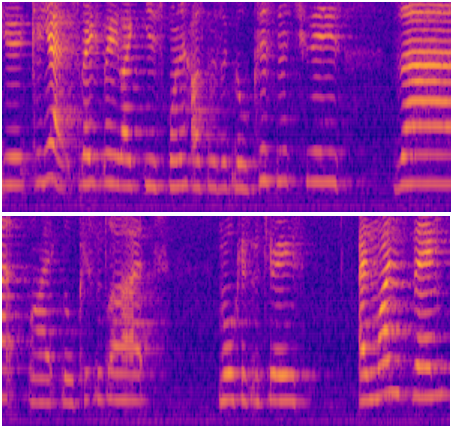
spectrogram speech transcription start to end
you can, yeah, it's basically like you spawn a house and there's like little Christmas trees, that, like little Christmas lights, more Christmas trees, and one thing,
